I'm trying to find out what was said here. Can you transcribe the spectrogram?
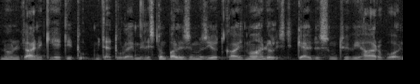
No nyt ainakin heti, mitä tulee mieleen. On paljon sellaisia, jotka olisi mahdollisesti käytössä, mutta hyvin harvoin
